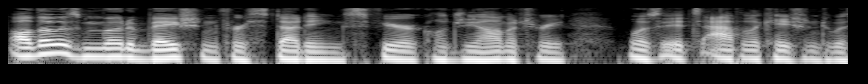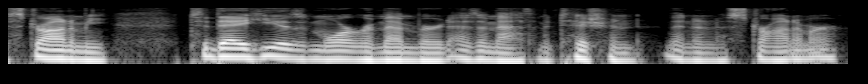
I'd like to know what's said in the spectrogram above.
Although his motivation for studying spherical geometry was its application to astronomy, today he is more remembered as a mathematician than an astronomer.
